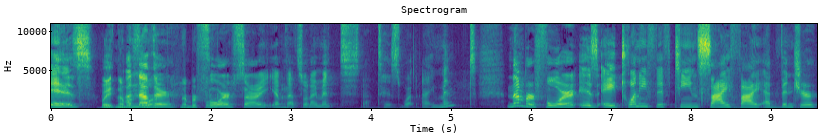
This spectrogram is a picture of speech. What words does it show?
is Wait, number four. Number four. Sorry, yep, that's what I meant. That is what I meant. Number four is a 2015 sci-fi adventure,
